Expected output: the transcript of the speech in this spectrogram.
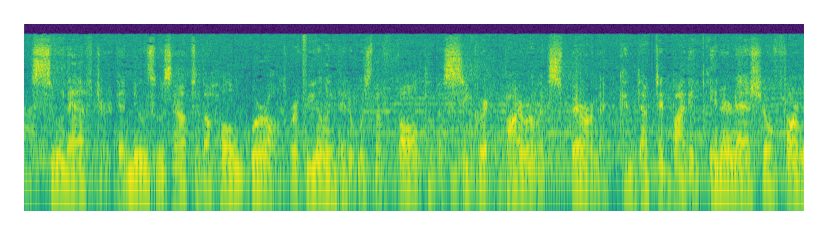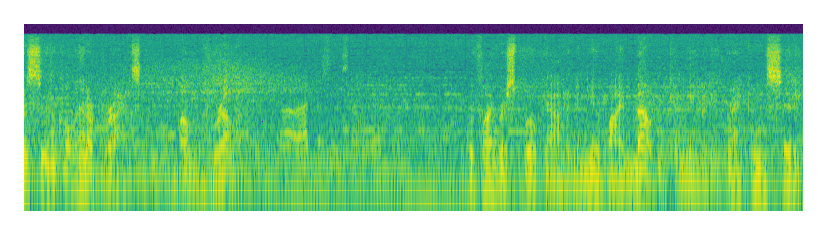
Soon after, the news was out to the whole world, revealing that it was the fault of a secret viral experiment conducted by the international pharmaceutical enterprise, Umbrella. Oh, that doesn't sound good. The virus broke out in a nearby mountain community, Raccoon City,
